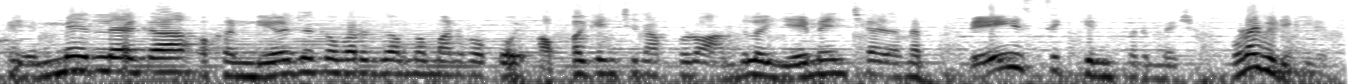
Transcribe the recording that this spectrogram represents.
ఒక ఎమ్మెల్యేగా ఒక నియోజకవర్గంలో మనకు ఒక అప్పగించినప్పుడు అందులో ఏమేం చేయాలన్న బేసిక్ ఇన్ఫర్మేషన్ కూడా వీడికి లేదు.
